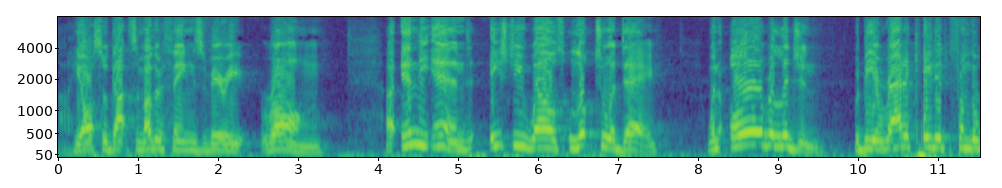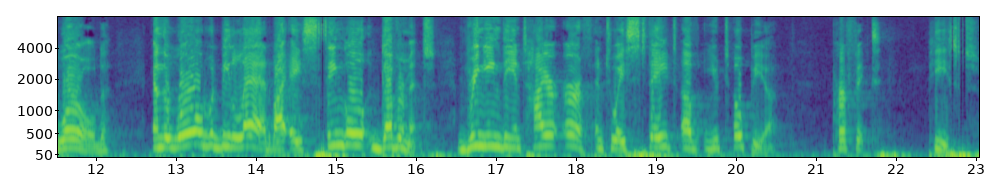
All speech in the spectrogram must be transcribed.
Uh, he also got some other things very wrong. Uh, in the end, H.G. Wells looked to a day when all religion would be eradicated from the world, and the world would be led by a single government, bringing the entire earth into a state of utopia, perfect peace.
